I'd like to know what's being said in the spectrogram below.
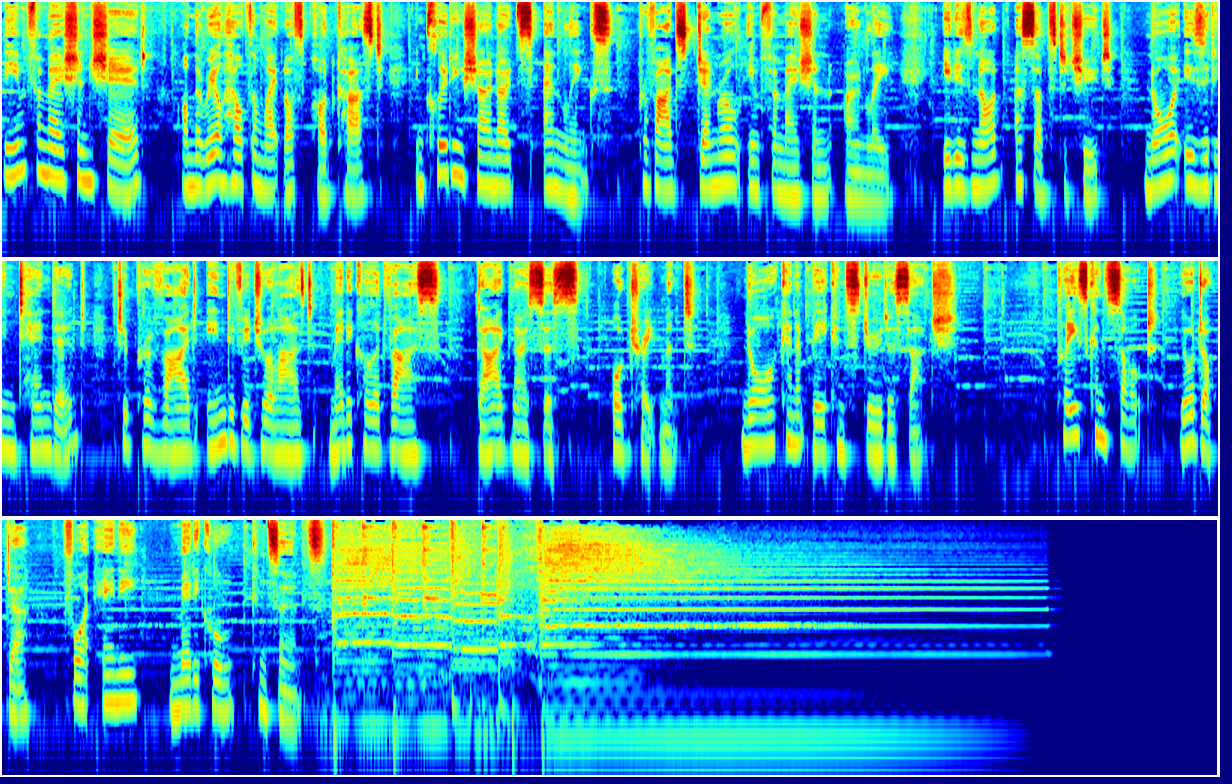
The information shared on the Real Health and Weight Loss podcast, including show notes and links, provides general information only. It is not a substitute, nor is it intended to provide individualized medical advice, diagnosis, or treatment, nor can it be construed as such. Please consult your doctor for any medical concerns.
